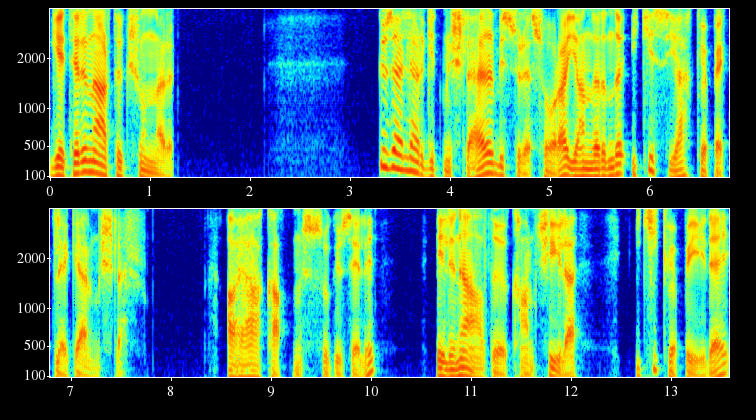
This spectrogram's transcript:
Getirin artık şunları. Güzeller gitmişler, bir süre sonra yanlarında iki siyah köpekle gelmişler. Ayağa kalkmış su güzeli, eline aldığı kamçıyla iki köpeği de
